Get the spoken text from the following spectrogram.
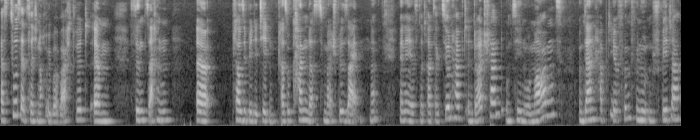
Was zusätzlich noch überwacht wird, ähm, sind Sachen, äh, Plausibilitäten. Also kann das zum Beispiel sein. Ne? Wenn ihr jetzt eine Transaktion habt in Deutschland um 10 Uhr morgens und dann habt ihr fünf Minuten später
